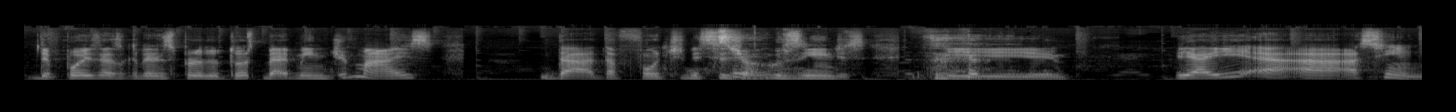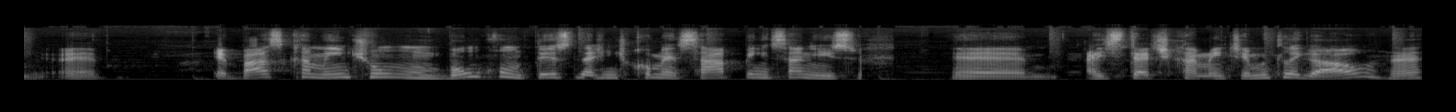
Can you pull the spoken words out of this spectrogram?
Depois as grandes produtoras bebem demais da, da fonte desses Sim. jogos indies. E, e aí, assim, é, é basicamente um, um bom contexto da gente começar a pensar nisso. É, esteticamente é muito legal, né?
